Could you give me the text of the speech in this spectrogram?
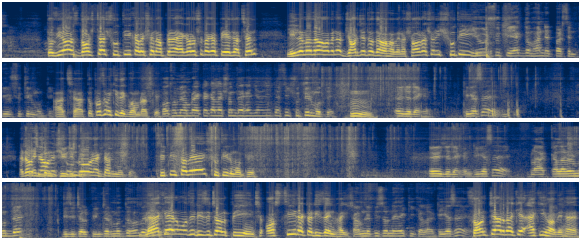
তো ভিউয়ার্স দশটা সুতি কালেকশন আপনারা এগারোশো টাকা পেয়ে যাচ্ছেন। লিলেনও দেওয়া হবে না জর্জেটও দেওয়া হবে না সরাসরি সুতি। পিওর সুতি একদম হান্ড্রেড পার্সেন্ট পিওর সুতির মধ্যে। আচ্ছা তো প্রথমে কি দেখব আমরা আজকে? প্রথমে আমরা একটা কালেকশন দেখা দিতেছি সুতির মধ্যে। হুম। এই যে দেখেন ঠিক আছে? এটা হচ্ছে অনেক সুন্দর একটা মধ্যে। থ্রি পিস হবে সুতির মধ্যে। এই যে দেখেন ঠিক আছে? ব্ল্যাক কালারের মধ্যে। ডিজিটাল প্রিন্টের মধ্যে হবে। ব্ল্যাক এর মধ্যে ডিজিটাল প্রিন্ট অস্থির একটা ডিজাইন ভাই। সামনে পিছনে একই কালার ঠিক আছে? ফ্রন্টে আর ব্যাকে একই হবে হ্যাঁ।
